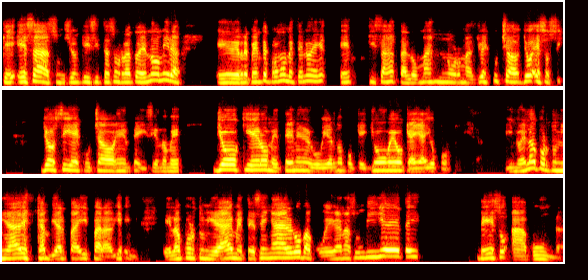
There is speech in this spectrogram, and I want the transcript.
que esa asunción que hiciste hace un rato de, no, mira, eh, de repente podemos meternos en es quizás hasta lo más normal. Yo he escuchado, yo eso sí, yo sí he escuchado gente diciéndome, yo quiero meterme en el gobierno porque yo veo que ahí hay oportunidad. Y no es la oportunidad de cambiar el país para bien, es la oportunidad de meterse en algo para poder ganarse un billete. Y de eso abunda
